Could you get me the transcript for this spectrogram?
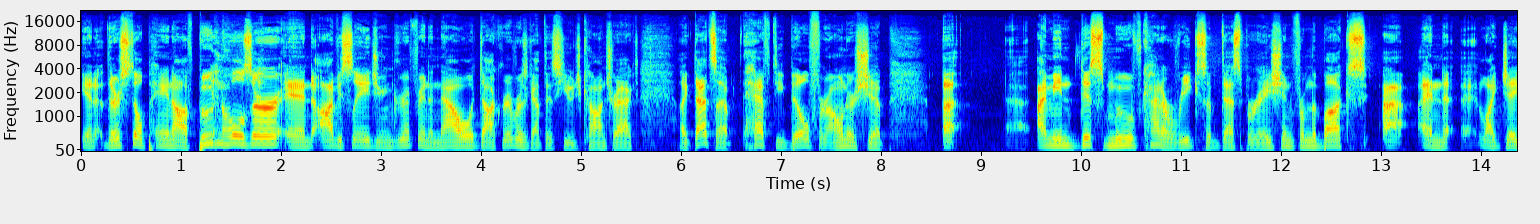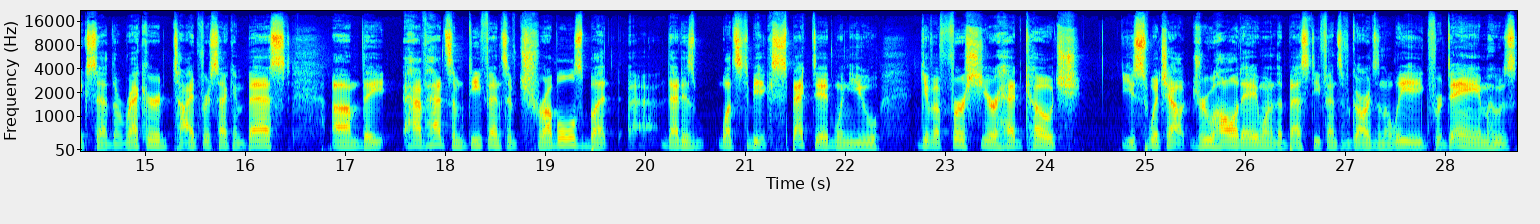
You know, they're still paying off Budenholzer and obviously Adrian Griffin, and now Doc Rivers got this huge contract. Like that's a hefty bill for ownership. Uh, I mean, this move kind of reeks of desperation from the Bucks. Uh, and uh, like Jake said, the record tied for second best. Um, they have had some defensive troubles, but uh, that is what's to be expected when you give a first-year head coach. You switch out Jrue Holiday, one of the best defensive guards in the league, for Dame, who's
